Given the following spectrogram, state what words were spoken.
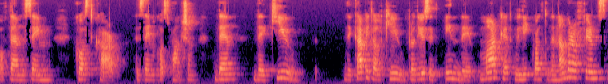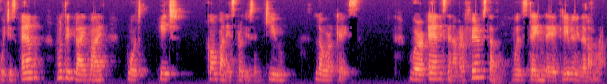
of them the same cost curve, the same cost function, then the Q, the capital Q produced in the market will equal to the number of firms, which is N, multiplied by what each company is producing, Q lowercase, where N is the number of firms that will stay in the equilibrium in the long run.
